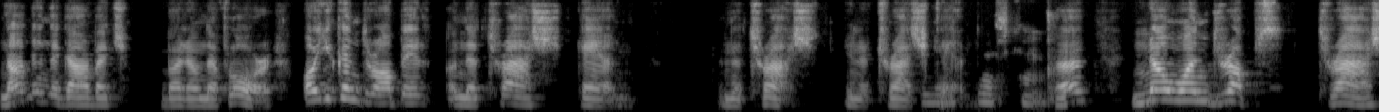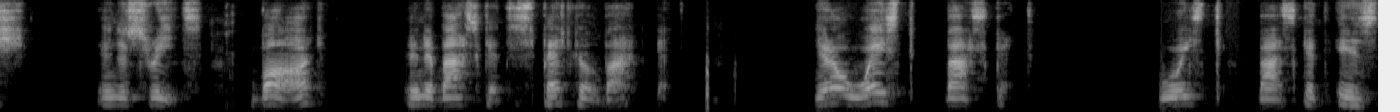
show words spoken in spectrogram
not in the garbage, but on the floor, or you can drop it on the trash can, in the trash, in a trash Yes, can. trash can. Huh? No one drops trash in the streets, but in a basket, special basket. You know, waste basket. Waste basket is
